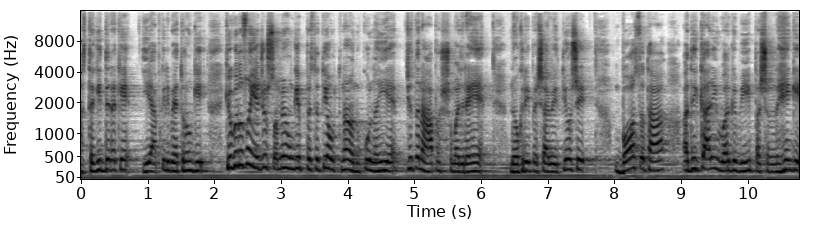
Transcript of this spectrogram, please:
स्थगित रखें। ये आपके लिए बेहतर होंगे, क्योंकि दोस्तों, ये जो समय होंगे, परिस्थितियाँ उतना अनुकूल नहीं है जितना आप समझ रहे हैं। नौकरी पेशा व्यक्तियों से बॉस तथा अधिकारी वर्ग भी प्रसन्न रहेंगे।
